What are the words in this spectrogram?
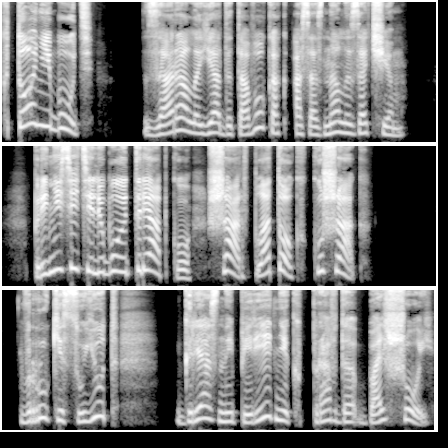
«Кто-нибудь!» — заорала я до того, как осознала зачем. «Принесите любую тряпку, шарф, платок, кушак!» В руки суют грязный передник, правда, большой.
